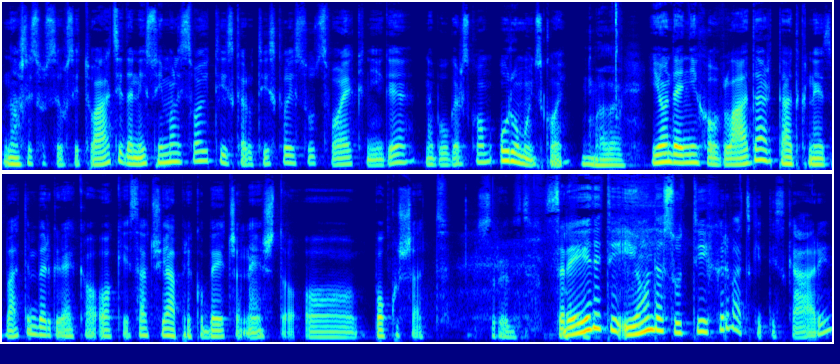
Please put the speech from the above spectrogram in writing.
našli su se u situaciji da nisu imali svoju tiskaru. Tiskali su svoje knjige na bugarskom u Rumunjskoj. Da. I onda je njihov vladar, tad knez Battenberg, rekao, ok, sad ću ja preko Beča nešto o, pokušat Srediti. srediti i onda su ti hrvatski tiskari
